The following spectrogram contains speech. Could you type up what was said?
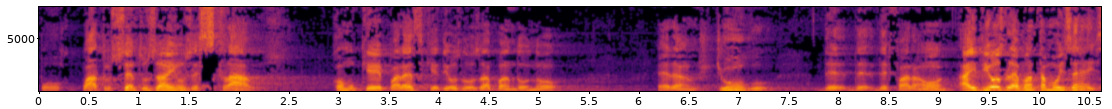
Por 400 anos escravos. Como que parece que Deus os abandonou. Era jugo de, de, de Faraó. Aí Deus levanta Moisés.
